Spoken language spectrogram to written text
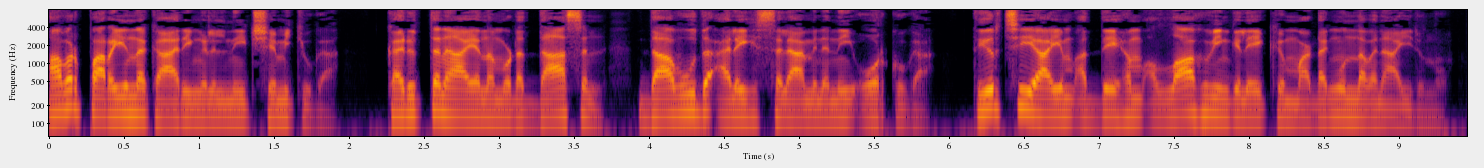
അവർ പറയുന്ന കാര്യങ്ങളിൽ നീ ക്ഷമിക്കുക. കരുത്തനായ നമ്മുടെ ദാസൻ ദാവൂദ് അലഹിസ്സലാമിനെ നീ ഓർക്കുക. തീർച്ചയായും അദ്ദേഹം അള്ളാഹുവിങ്കിലേക്ക് മടങ്ങുന്നവനായിരുന്നു.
